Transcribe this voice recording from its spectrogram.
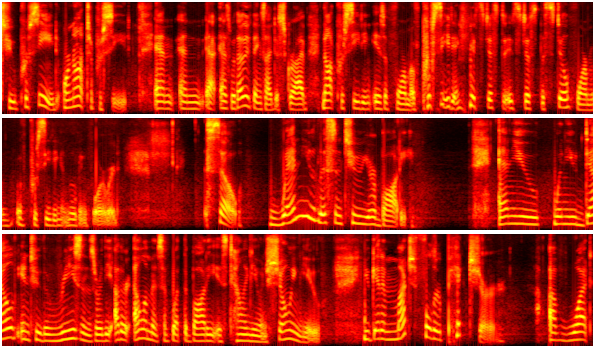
to proceed or not to proceed. And and as with other things I describe, not proceeding is a form of proceeding. It's just it's just the still form of, of proceeding and moving forward. So when you listen to your body, and you when you delve into the reasons or the other elements of what the body is telling you and showing you you get a much fuller picture of what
